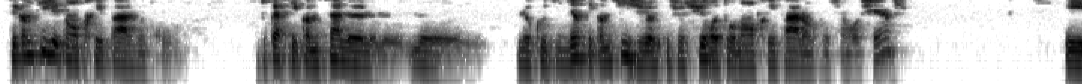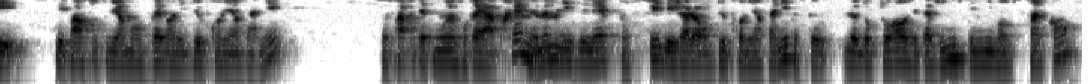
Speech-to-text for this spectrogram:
C'est comme si j'étais en prépa, je trouve. En tout cas, c'est comme ça le, le, le, le quotidien. C'est comme si je, je suis retourné en prépa alors que je suis en recherche. Et c'est particulièrement vrai dans les deux premières années. Ce sera peut-être moins vrai après, mais même les élèves qui ont fait déjà leurs deux premières années, parce que le doctorat aux États-Unis, c'est minimum cinq ans,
